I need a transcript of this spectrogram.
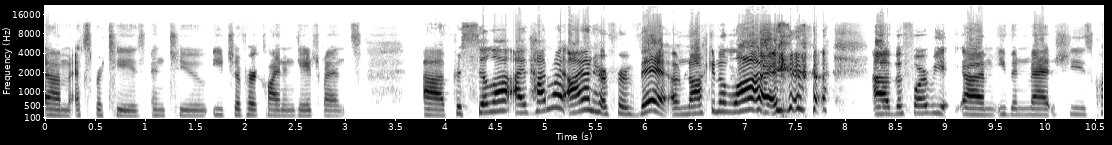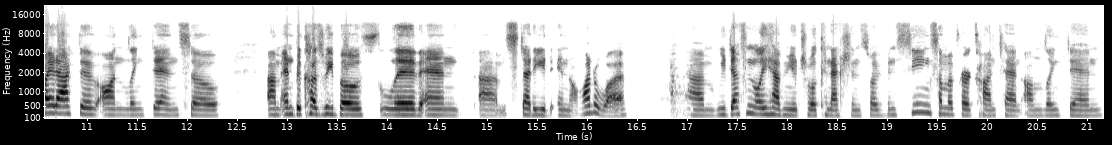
um, expertise into each of her client engagements. Uh, Priscilla, I've had my eye on her for a bit. I'm not gonna lie. uh, before we um, even met, she's quite active on LinkedIn. So, um, and because we both live and um, studied in Ottawa, um, we definitely have mutual connections. So I've been seeing some of her content on LinkedIn.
